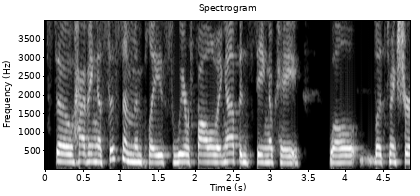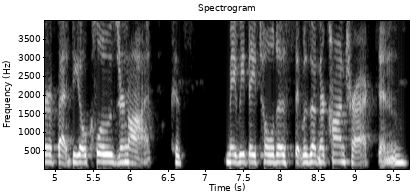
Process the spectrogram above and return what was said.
so having a system in place, we are following up and seeing, okay, well, let's make sure if that deal closed or not, because maybe they told us it was under contract and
